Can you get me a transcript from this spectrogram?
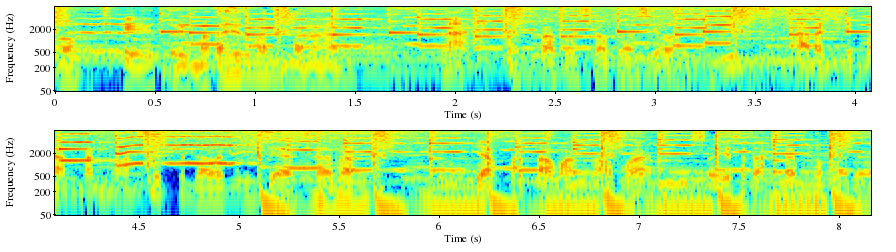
Oke, terima kasih teman-teman. Nah, tanpa basa-basi lagi, sekarang kita akan masuk ke dalam inti acara. Yang pertama-tama, saya serahkan kepada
